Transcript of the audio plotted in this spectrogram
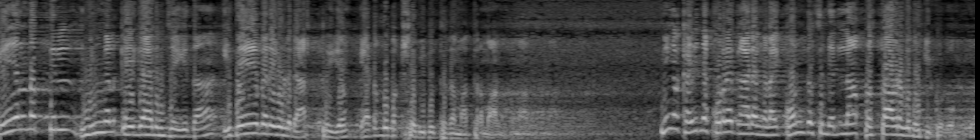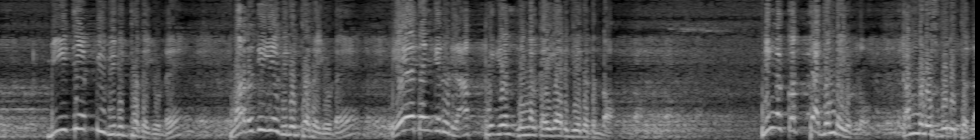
കേരളത്തിൽ നിങ്ങൾ കൈകാര്യം ചെയ്ത ഇതേവരെയുള്ള രാഷ്ട്രീയം ഇടതുപക്ഷ വിരുദ്ധത മാത്രമാണ്. നിങ്ങൾ കഴിഞ്ഞ കുറെ കാലങ്ങളായി കോൺഗ്രസിന്റെ എല്ലാ പ്രസ്താവനകളും നോക്കിക്കോളൂ ബി ജെ പി വിരുദ്ധതയുടെ വർഗീയ വിരുദ്ധതയുടെ ഏതെങ്കിലും ഒരു രാഷ്ട്രീയം നിങ്ങൾ കൈകാര്യം ചെയ്തിട്ടുണ്ടോ? നിങ്ങൾക്കൊറ്റ അജണ്ടയുള്ളൂ കമ്മ്യൂണിസ്റ്റ് വിരുദ്ധത.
